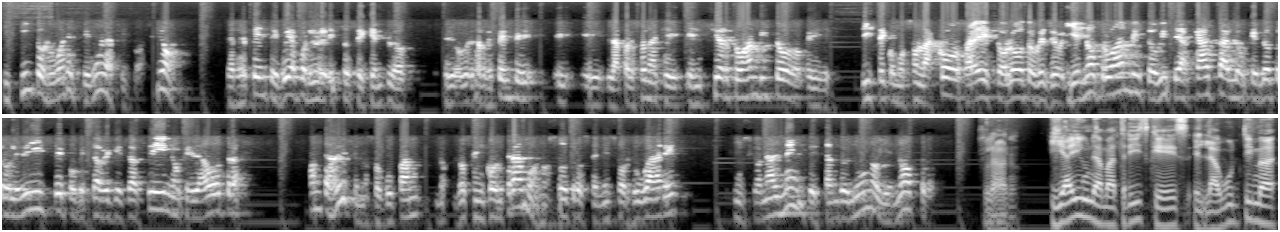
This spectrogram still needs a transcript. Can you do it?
distintos lugares según la situación. De repente, voy a poner estos ejemplos, pero de repente eh, eh, la persona que en cierto ámbito eh, dice cómo son las cosas, esto, lo otro, qué sé yo, y en otro ámbito, viste, acata lo que el otro le dice porque sabe que es así, no queda otra. ¿Cuántas veces nos ocupamos, nos encontramos nosotros en esos lugares funcionalmente, estando en uno y en otro? Claro. Y hay una matriz que es la última,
